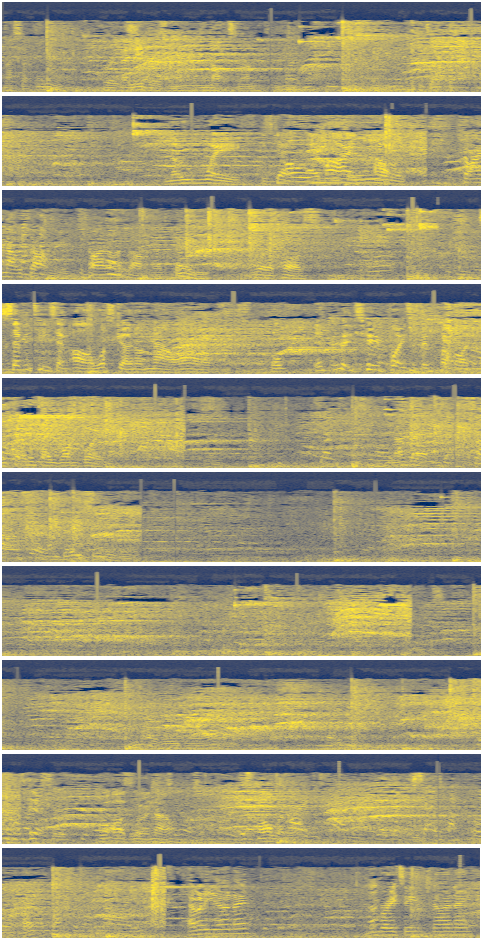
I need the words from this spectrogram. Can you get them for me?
That's it. La Liga is nuts, man. No way. He's getting Oh my everything lord. up. Try and outshot me. Try and outshot me. What a pass. 17 7. Oh, what's going on now? Oh. Well, if two points have been put on and we can only take one point. What are the women now? Are women? Emily, you know her name? Number 18, do you know her name?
